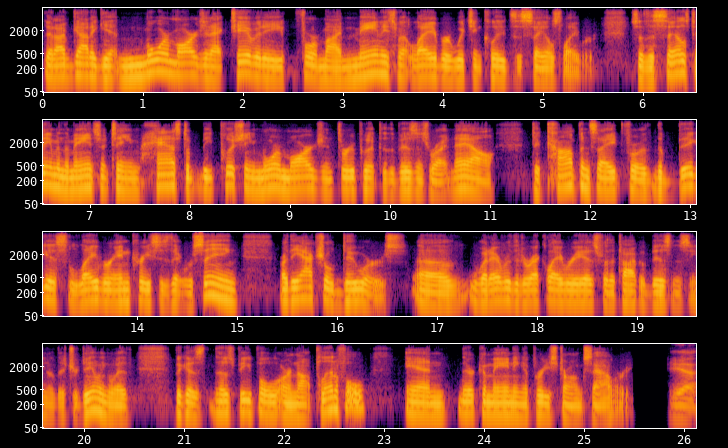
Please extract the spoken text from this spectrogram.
that I've got to get more margin activity for my management labor, which includes the sales labor. So the sales team and the management team has to be pushing more margin throughput to the business right now to compensate for the biggest labor increases that we're seeing are the actual doers of whatever the direct labor is for the type of business you know that you're dealing with because those people are not plentiful and they're commanding a pretty strong salary Yeah.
